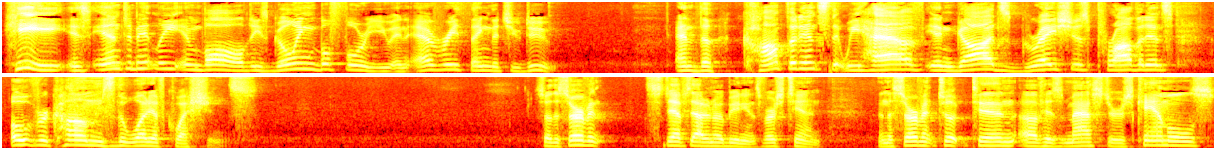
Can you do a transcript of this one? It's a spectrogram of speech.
he is intimately involved. He's going before you in everything that you do. And the confidence that we have in God's gracious providence overcomes the what if questions. So the servant steps out in obedience. Verse 10. And the servant took ten of his master's camels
